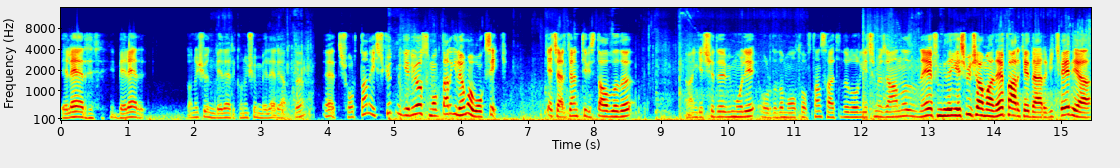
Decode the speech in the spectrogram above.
Beler, beler. Konuşun beler, konuşun beler yaptı. Evet, short'tan execute mi geliyor? Smoke'lar geliyor ama Voxic. Geçerken twist'i avladı. Hemen geçişte bir molly. Orada da Molotov'tan site'a da doğru geçirmiyoruz. Yalnız Nef bir de geçmiş ama ne fark eder? Wikipedia.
